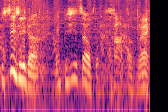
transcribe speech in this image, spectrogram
Precies, Rita! Ik denk precies hetzelfde. Ga toch weg!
